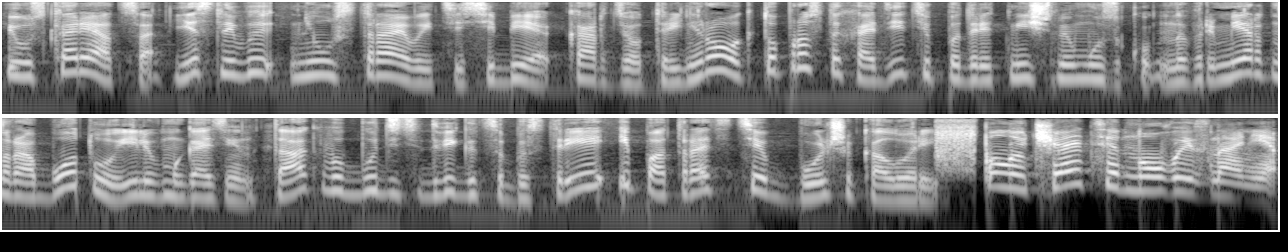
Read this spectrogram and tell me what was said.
и ускоряться. Если вы не устраиваете себе кардиотренировок, то просто ходите под ритмичную музыку, например, на работу или в магазин. Так вы будете двигаться быстрее и потратите больше калорий. Получайте новые знания.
